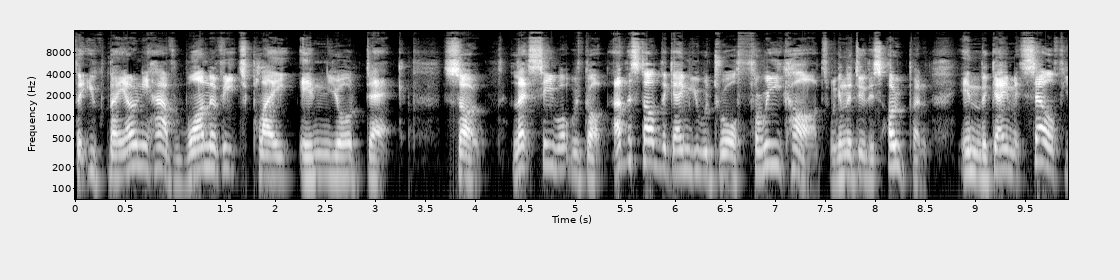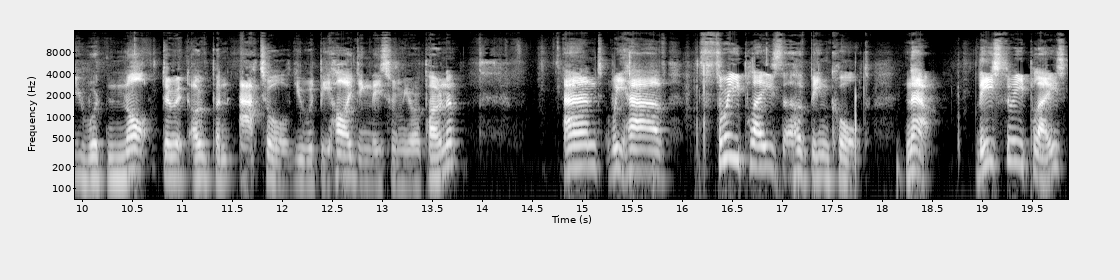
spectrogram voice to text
that you may only have one of each play in your deck. So, let's see what we've got. At the start of the game, you would draw three cards. We're going to do this open. In the game itself, you would not do it open at all. You would be hiding these from your opponent. And we have three plays that have been called. Now, these three plays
